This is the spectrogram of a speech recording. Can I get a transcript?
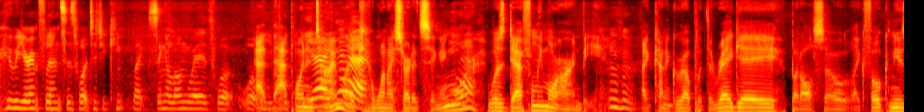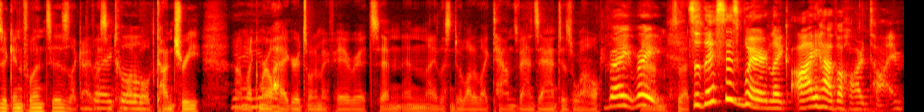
who were your influences? What did you keep like sing along with? What what At that pick- point in Yeah, time, yeah. like when I started singing Yeah. more, was definitely more R and B. Mm-hmm. I kind of grew up with the reggae, but also like folk music influences. Like I Very listened to a lot of old country, um, Yeah, like Merle yeah. Haggard's one of my favorites, and and I listened to a lot of like Townes Van Zandt as well. Right, right. Um, so that's So this is where like I have a hard time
